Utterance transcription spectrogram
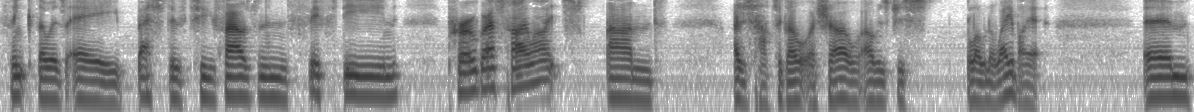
think there was a best of 2015 progress highlights, and I just had to go to a show. I was just blown away by it. Um,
